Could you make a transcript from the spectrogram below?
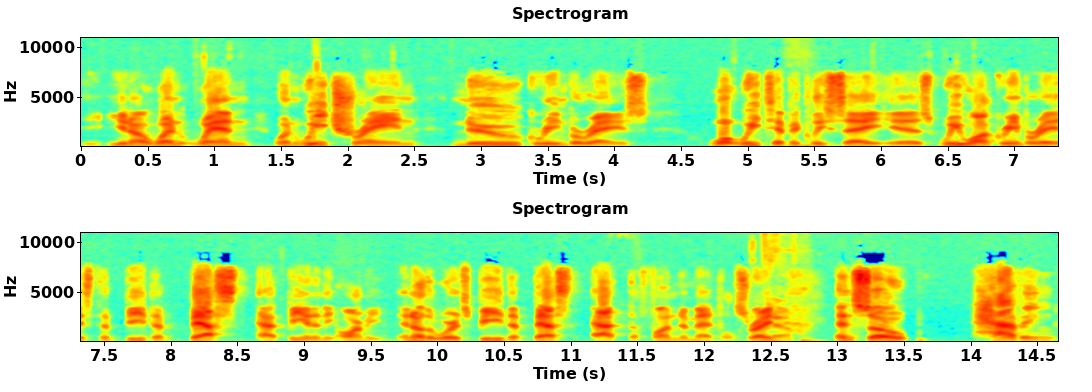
you know, when when when we train new Green Berets, what we typically say is we want Green Berets to be the best at being in the Army. In other words, be the best at the fundamentals, right? Yeah. And so having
